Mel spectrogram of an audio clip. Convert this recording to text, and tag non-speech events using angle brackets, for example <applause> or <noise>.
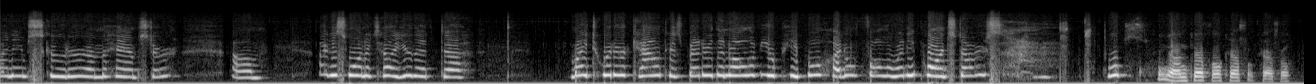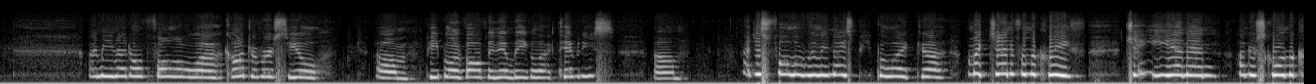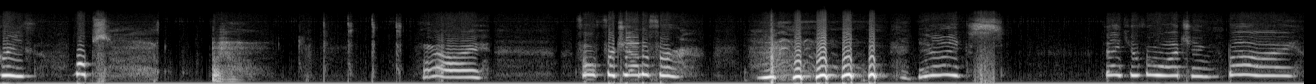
My name's Scooter. I'm the hamster. Um, I just want to tell you that uh, my Twitter account is better than all of you people. I don't follow any porn stars. <laughs> Whoops. Hang on. Careful, careful, careful. I mean, I don't follow uh, controversial um, people involved in illegal activities. Um, I just follow really nice people like uh, like Jennifer McCreath, J E N N underscore McCreath. Whoops. I vote for Jennifer. <laughs> Yikes. Thank you for watching. Bye.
